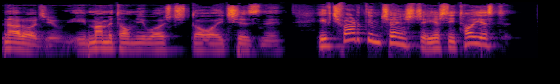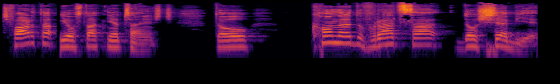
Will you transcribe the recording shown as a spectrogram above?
narodził i mamy tą miłość do ojczyzny. I w czwartym części, jeśli to jest czwarta i ostatnia część, to Konrad wraca do siebie,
